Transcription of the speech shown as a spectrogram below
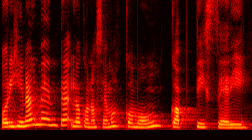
Originalmente lo conocemos como un copticerí.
